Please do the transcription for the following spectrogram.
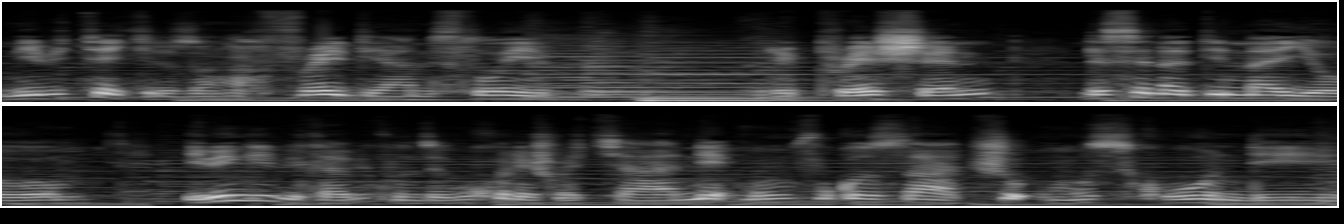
Ni ibitekerezo nka Freudian sleep repression ndetse na denial. Ibi ngibi bikaba bikunze gukoreshwa cyane mu mvugo zacu umunsi ku wundi.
